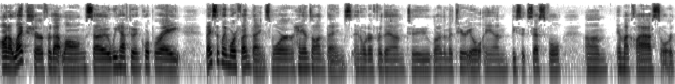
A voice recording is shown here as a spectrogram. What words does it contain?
on a lecture for that long. So we have to incorporate basically more fun things, more hands on things in order for them to learn the material and be successful um, in my class or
